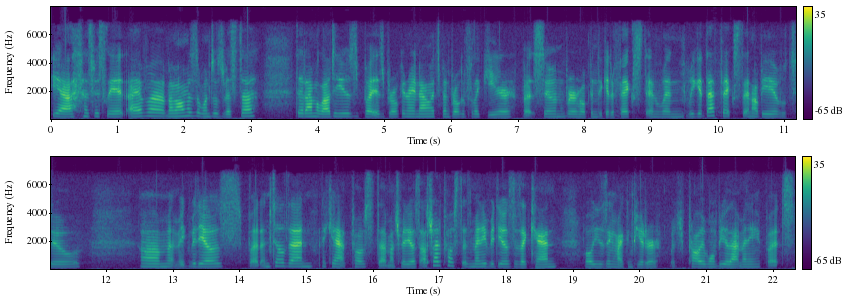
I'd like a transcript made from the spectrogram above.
yeah, that's basically it. I have a, my mom has a Windows Vista that I'm allowed to use but is broken right now. It's been broken for like a year, but soon we're hoping to get it fixed. And when we get that fixed, then I'll be able to um, make videos. But until then, I can't post that much videos. I'll try to post as many videos as I can while using my computer, which probably won't be that many, but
